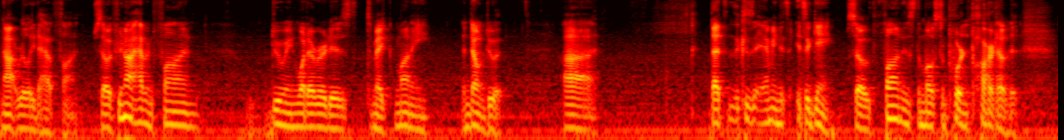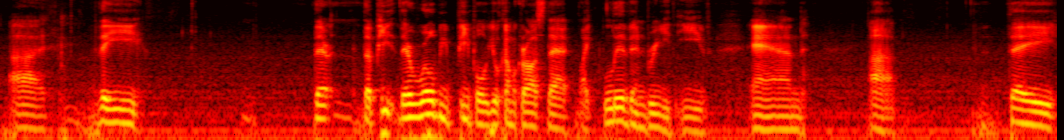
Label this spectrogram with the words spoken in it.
not really to have fun. So if you're not having fun doing whatever it is to make money, then don't do it. Uh, that because I mean it's it's a game, so fun is the most important part of it. Uh, the there the pe- there will be people you'll come across that like live and breathe Eve, and uh, they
